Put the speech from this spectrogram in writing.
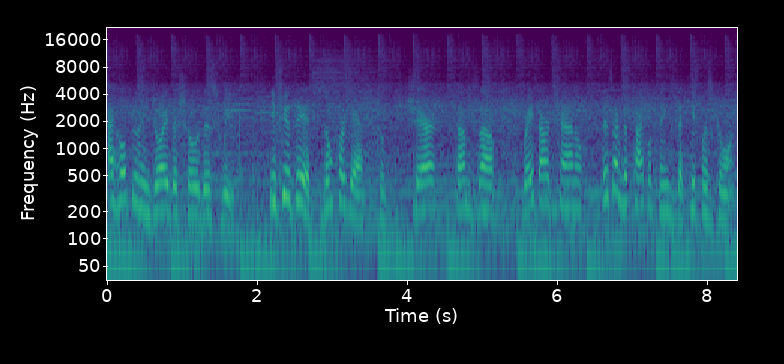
I hope you enjoyed the show this week. If you did, don't forget to share, thumbs up, rate our channel. These are the type of things that keep us going.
